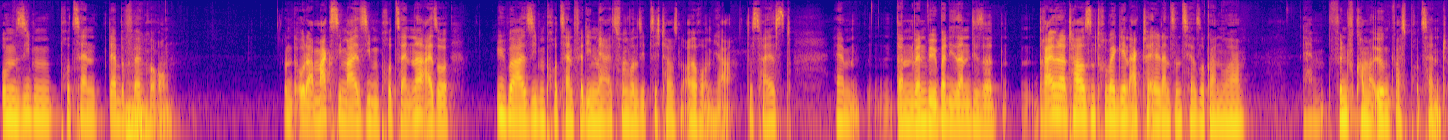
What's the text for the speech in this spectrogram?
um sieben Prozent der Bevölkerung. Mhm. Und, oder maximal sieben Prozent, ne? Also über sieben Prozent verdienen mehr als 75.000 Euro im Jahr. Das heißt, ähm, dann, wenn wir über die, dann diese 300.000 drüber gehen aktuell, dann sind es ja sogar nur ähm, 5, irgendwas Prozent,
